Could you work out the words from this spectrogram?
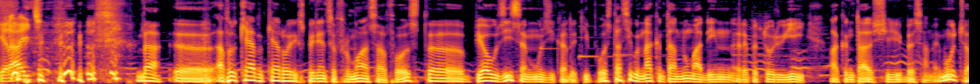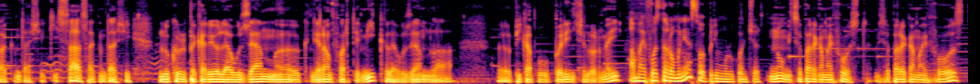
era aici. Da, uh, a fost chiar, chiar o experiență frumoasă a fost. Uh, Eu auzisem muzica de tipul ăsta, sigur, n-a cântat numai din repertoriul ei, a cântat și Besame Mucho, a cântat și Chisas, a cântat și lucruri pe care eu le auzeam uh, când eram foarte mic, le auzeam la uh, pick-up-ul părinților mei. A mai fost în România sau primul concert? Nu, mi se pare că a mai fost. Mi se pare că a mai fost.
